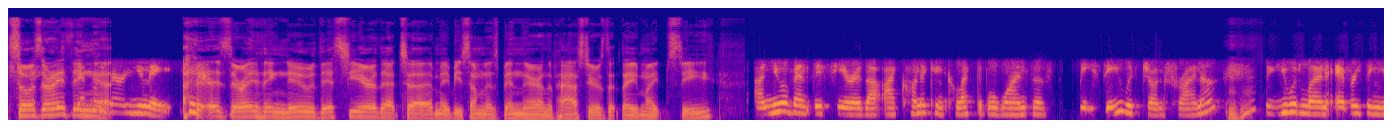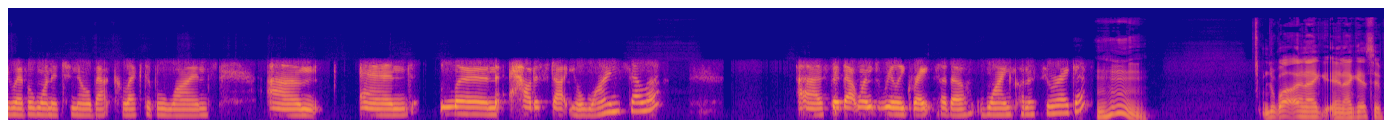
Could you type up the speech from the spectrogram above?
so, is there anything uh, very unique? is there anything new this year that uh, maybe someone has been there in the past years that they might see? A new event this year is our iconic and collectible wines of BC with John Schreiner. Mm-hmm. So you would learn everything you ever wanted to know about collectible wines, um, and learn how to start your wine cellar. Uh, so that one's really great for the wine connoisseur, I guess. Mm-hmm. Well, and I and I guess if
